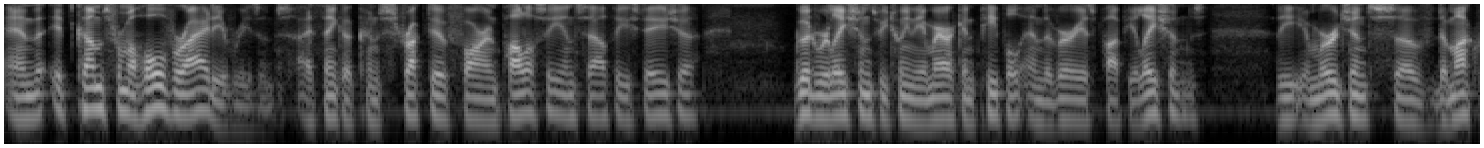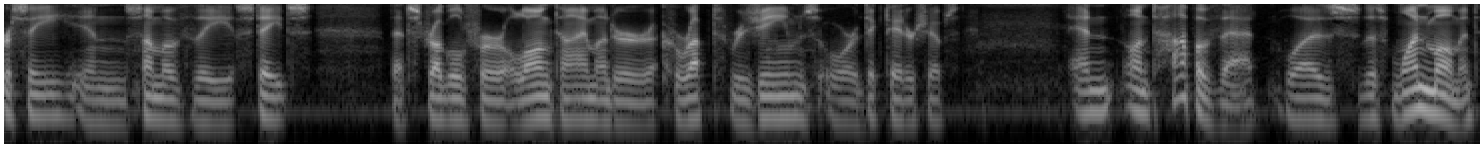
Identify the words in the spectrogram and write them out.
And it comes from a whole variety of reasons. I think a constructive foreign policy in Southeast Asia, good relations between the American people and the various populations, the emergence of democracy in some of the states that struggled for a long time under corrupt regimes or dictatorships. And on top of that was this one moment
